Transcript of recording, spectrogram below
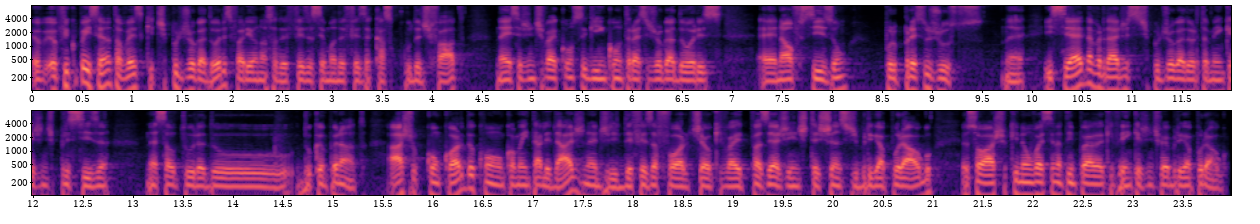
eu, eu fico pensando, talvez, que tipo de jogadores fariam nossa defesa ser uma defesa cascuda de fato. Né? E se a gente vai conseguir encontrar esses jogadores é, na off-season por preços justos. Né? E se é, na verdade, esse tipo de jogador também que a gente precisa nessa altura do, do campeonato. Acho, concordo com, com a mentalidade né, de defesa forte é o que vai fazer a gente ter chance de brigar por algo. Eu só acho que não vai ser na temporada que vem que a gente vai brigar por algo.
